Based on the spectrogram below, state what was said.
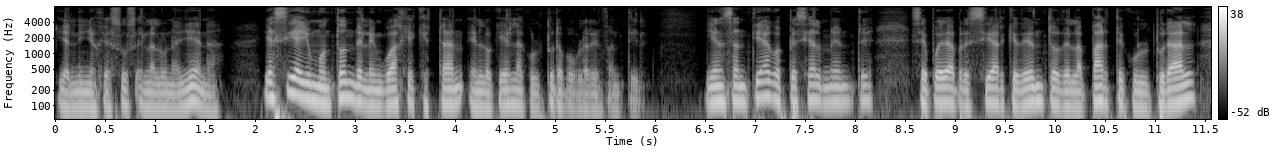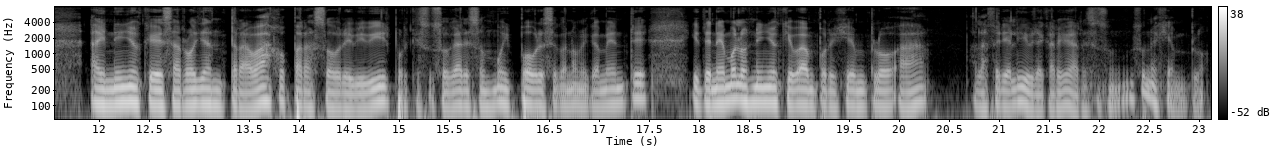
Y al niño Jesús en la luna llena. Y así hay un montón de lenguajes que están en lo que es la cultura popular infantil. Y en Santiago especialmente se puede apreciar que dentro de la parte cultural hay niños que desarrollan trabajos para sobrevivir porque sus hogares son muy pobres económicamente y tenemos los niños que van, por ejemplo, a, a la feria libre a cargar. Eso es un, es un ejemplo.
